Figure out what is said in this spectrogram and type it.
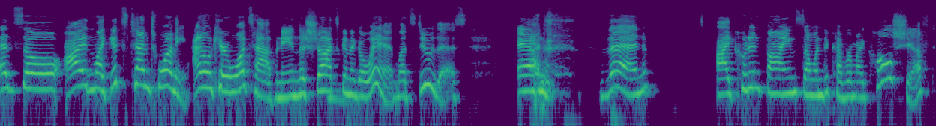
And so I'm like, it's 1020. I don't care what's happening. The shot's mm. going to go in. Let's do this. And then I couldn't find someone to cover my call shift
